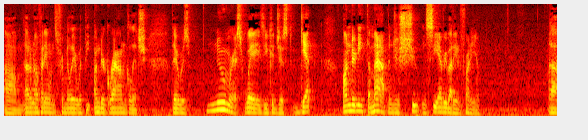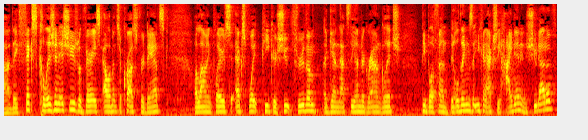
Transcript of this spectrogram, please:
Um, I don't know if anyone's familiar with the underground glitch. There was numerous ways you could just get underneath the map and just shoot and see everybody in front of you. Uh, they fixed collision issues with various elements across Verdansk, allowing players to exploit, peek, or shoot through them. Again, that's the underground glitch. People have found buildings that you can actually hide in and shoot out of.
